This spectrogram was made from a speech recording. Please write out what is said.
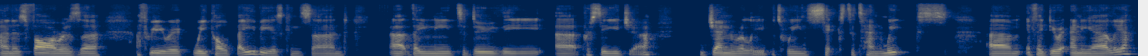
And as far as a, a three week old baby is concerned, uh, they need to do the uh, procedure generally between six to 10 weeks. Um, if they do it any earlier,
